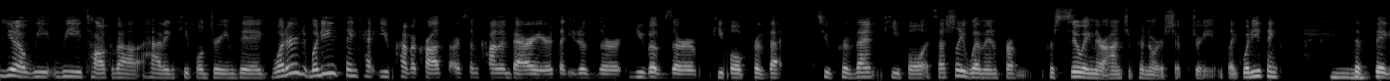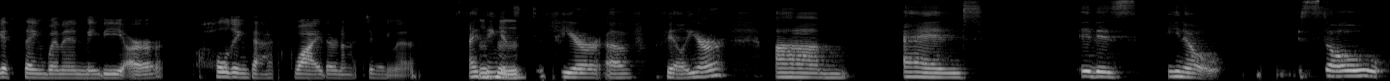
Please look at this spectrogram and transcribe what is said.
you know we we talk about having people dream big what are what do you think you've come across are some common barriers that you'd observe you've observed people prevent to prevent people especially women from pursuing their entrepreneurship dreams like what do you think mm. the biggest thing women maybe are holding back why they're not doing this i think mm-hmm. it's the fear of failure um and it is you know so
